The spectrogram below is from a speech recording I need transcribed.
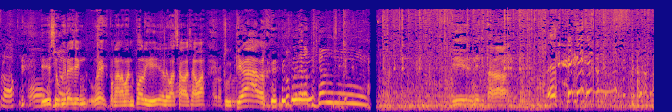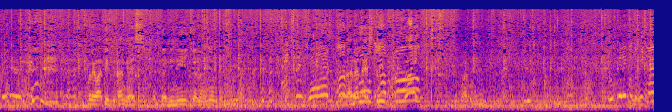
vlog. Oh, iya supirnya sing weh pengalaman pol iki lewat sawah-sawah. Budal. Supirnya lo gedang. ini kita melewati hutan guys. Dan ini jalannya ekstrim guys. Jalanan ekstrim. Supirnya kudu bisa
